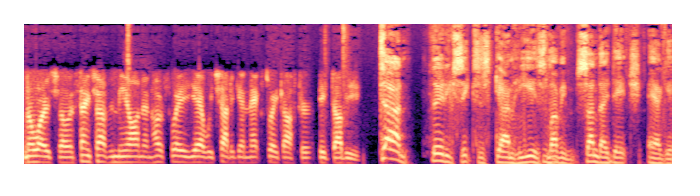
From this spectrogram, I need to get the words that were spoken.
No worries, fellas. Thanks for having me on, and hopefully, yeah, we chat again next week after a big W. Done. 36 is gun. He is. Love him. Sunday Dech, our guest.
